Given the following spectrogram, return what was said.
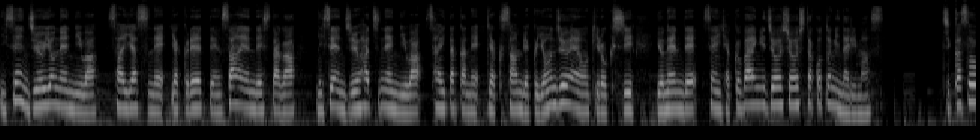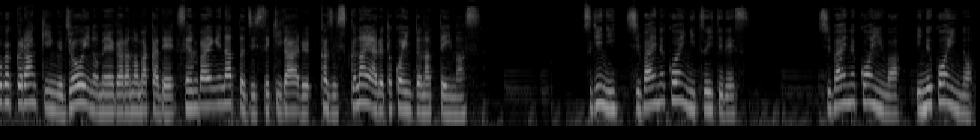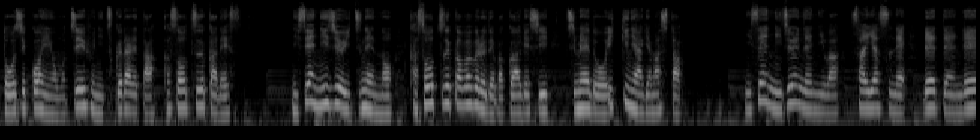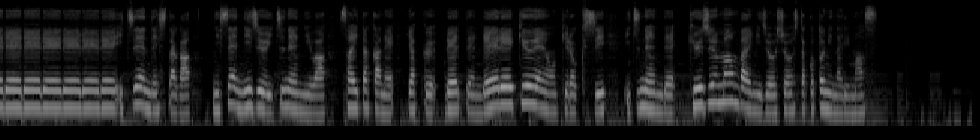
2014年には最安値約0.3円でしたが、2018年には最高値約340円を記録し、4年で1100倍に上昇したことになります。時価総額ランキング上位の銘柄の中で1000倍になった実績がある数少ないアルトコインとなっています。次に柴犬コインについてです。柴犬コインは犬コインの同時コインをモチーフに作られた仮想通貨です。2021年の仮想通貨バブルで爆上げし、知名度を一気に上げました。2020年には最安値0.0000001円でしたが、2021年には最高値約0.009円を記録し、1年で90万倍に上昇したことになります。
